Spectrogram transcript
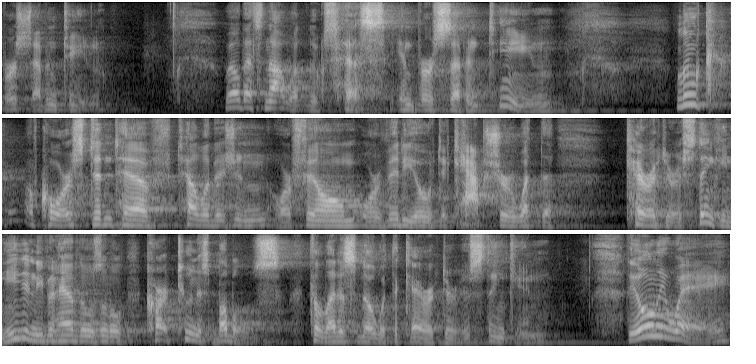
verse 17. Well, that's not what Luke says in verse 17. Luke of course, didn't have television or film or video to capture what the character is thinking. He didn't even have those little cartoonist bubbles to let us know what the character is thinking. The only way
